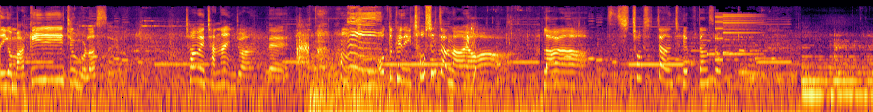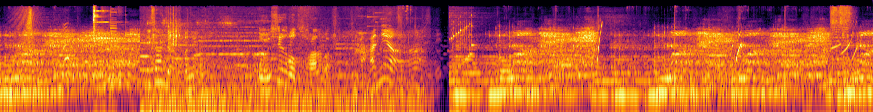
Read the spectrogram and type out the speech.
이거 막일 줄 몰랐어요. 처음에 장난인 줄 알았는데 흠, 어떻게 이 첫시잖아요. 나 첫 시자는 제일 부담스럽고 않아? 아니야 아니야 너 연습실에서 봐도 잘하는 것 같아 아니야. “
